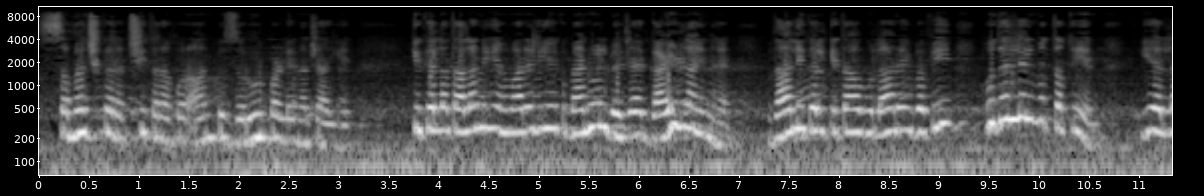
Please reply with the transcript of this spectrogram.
سمجھ کر اچھی طرح قرآن کو ضرور پڑھ لینا چاہیے۔ کیونکہ اللہ تعالیٰ نے یہ ہمارے لیے ایک مینوئل بھیجا ہے گائیڈ لائن ہے۔ ذالک الکتاب لا ریب فی ہدی للمتقین۔ یہ اللہ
